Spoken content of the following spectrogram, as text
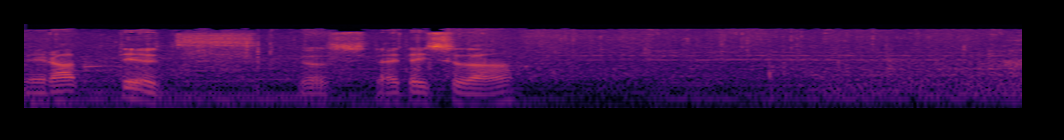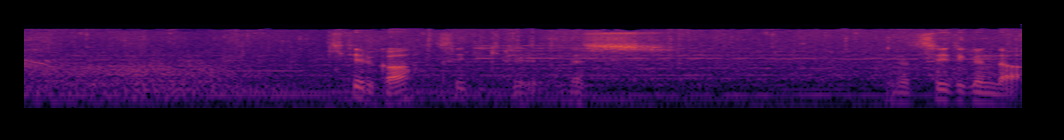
狙って撃つ。よし大体一緒だな。来てるか？ついてきてる。よし。みんなついてくんだ。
